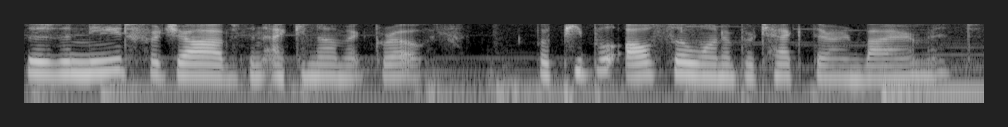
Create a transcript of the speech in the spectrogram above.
There's a need for jobs and economic growth, but people also want to protect their environment.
